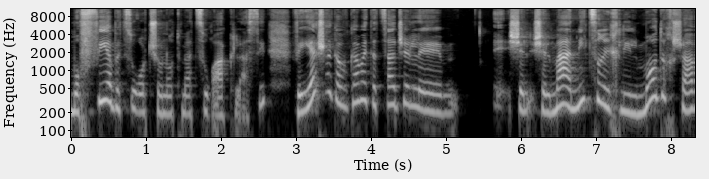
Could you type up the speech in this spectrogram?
מופיע בצורות שונות מהצורה הקלאסית, ויש אגב גם את הצד של אה, של, של מה אני צריך ללמוד עכשיו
